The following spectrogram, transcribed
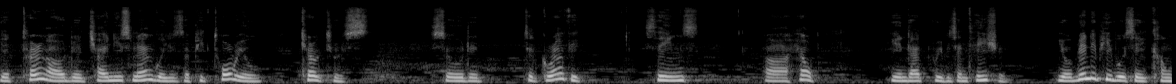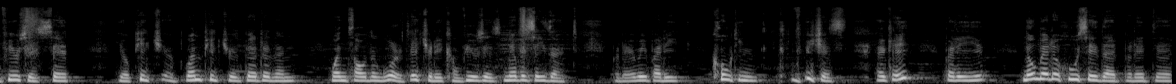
it turned out the Chinese language is a pictorial characters. So the, the graphic things uh, help in that representation. You know, many people say Confucius said your picture, one picture is better than 1,000 words. Actually, Confucius never say that, but everybody quoting Confucius, okay? But it, no matter who say that, but it, uh,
